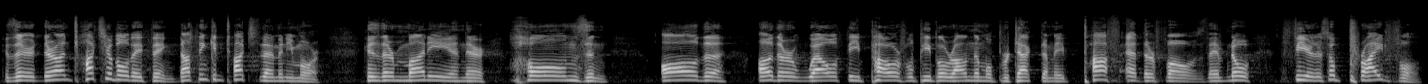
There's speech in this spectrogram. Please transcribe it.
because they're, they're untouchable, they think. Nothing can touch them anymore because their money and their homes and all the other wealthy, powerful people around them will protect them. They puff at their foes, they have no fear, they're so prideful.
